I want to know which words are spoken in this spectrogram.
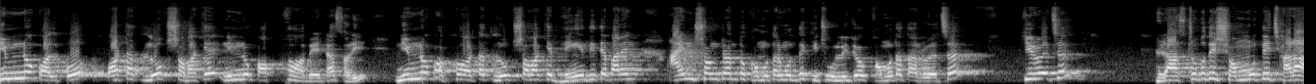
নিম্নকল্প অর্থাৎ লোকসভাকে নিম্ন কক্ষ হবে এটা সরি নিম্ন কক্ষ অর্থাৎ লোকসভাকে ভেঙে দিতে পারেন। আইন সংক্রান্ত ক্ষমতার মধ্যে কিছু উল্লেখযোগ্য ক্ষমতা তার রয়েছে। কি রয়েছে? রাষ্ট্রপতির সম্মতি ছাড়া,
